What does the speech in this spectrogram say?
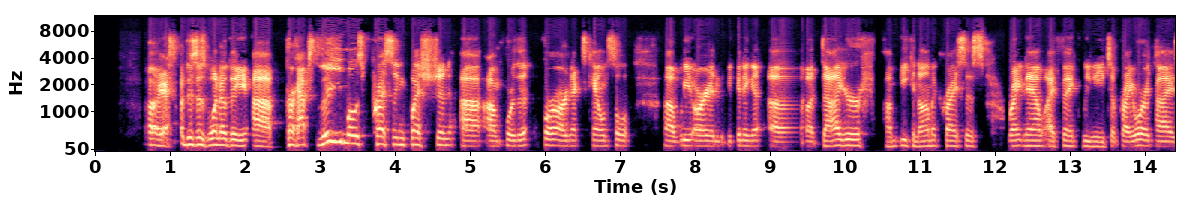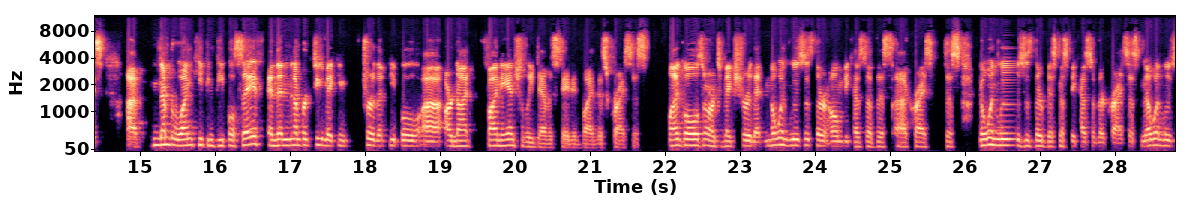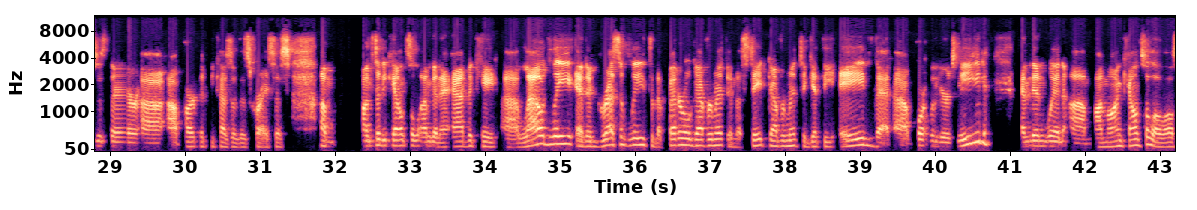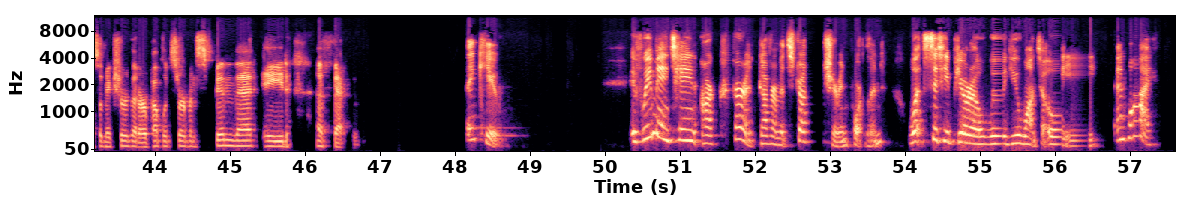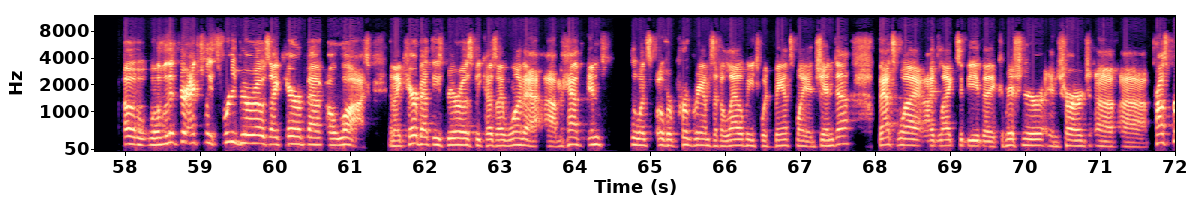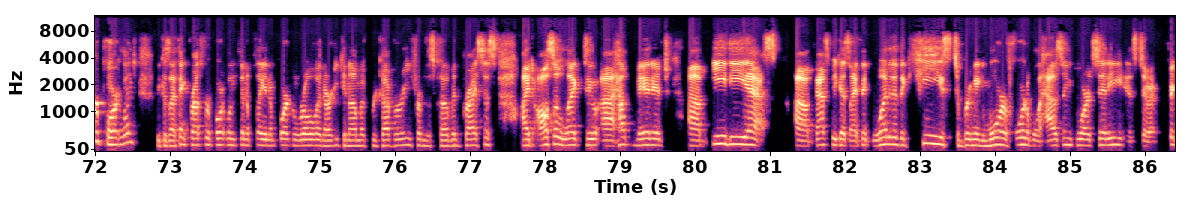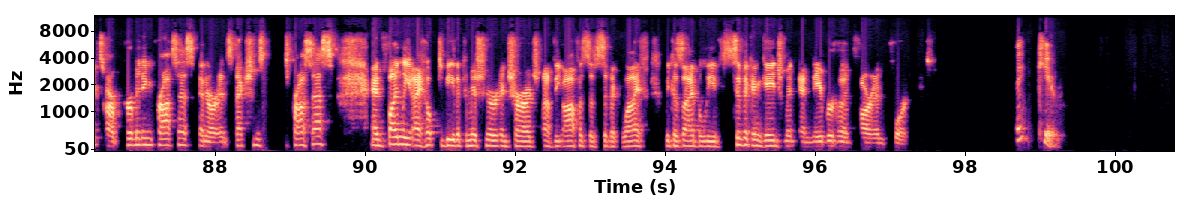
Oh yes, this is one of the uh, perhaps the most pressing question uh, um, for the for our next council. Uh, we are in the beginning of a dire um, economic crisis. Right now, I think we need to prioritize uh, number one, keeping people safe, and then number two, making sure that people uh, are not financially devastated by this crisis. My goals are to make sure that no one loses their home because of this uh, crisis, no one loses their business because of their crisis, no one loses their uh, apartment because of this crisis. Um, on city council, I'm going to advocate uh, loudly and aggressively to the federal government and the state government to get the aid that uh, Portlanders need. And then when um, I'm on council, I'll also make sure that our public servants spend that aid effectively. Thank you. If we maintain our current government structure in Portland, what city bureau would you want to OE and why? Oh, well, there are actually three bureaus I care about a lot. And I care about these bureaus because I want to um, have influence over programs that allow me to advance my agenda. That's why I'd like to be the commissioner in charge of uh, Prosper Portland, because I think Prosper Portland's going to play an important role in our economic recovery from this COVID crisis. I'd also like to uh, help manage uh, BDS, uh, that's because I think one of the keys to bringing more affordable housing to our city is to fix our permitting process and our inspections process. And finally, I hope to be the commissioner in charge of the Office of Civic Life because I believe civic engagement and neighborhood are important. Thank you.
